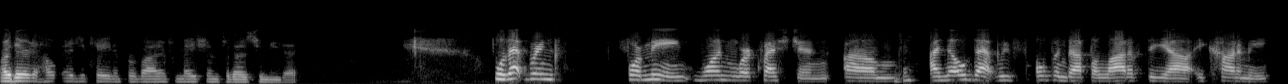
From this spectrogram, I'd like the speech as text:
are there to help educate and provide information for those who need it. Well, that brings for me one more question. Um, okay. I know that we've opened up a lot of the uh, economy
